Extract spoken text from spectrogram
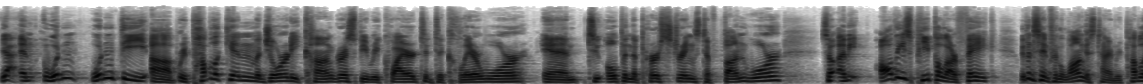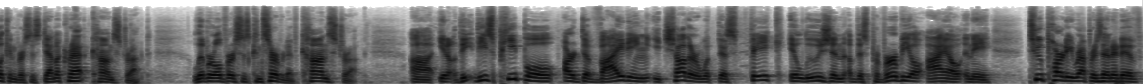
Yeah, and wouldn't wouldn't the uh, Republican majority Congress be required to declare war and to open the purse strings to fund war? So, I mean, all these people are fake. We've been saying for the longest time Republican versus Democrat construct, liberal versus conservative construct. Uh, you know, the, these people are dividing each other with this fake illusion of this proverbial aisle in a two party representative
